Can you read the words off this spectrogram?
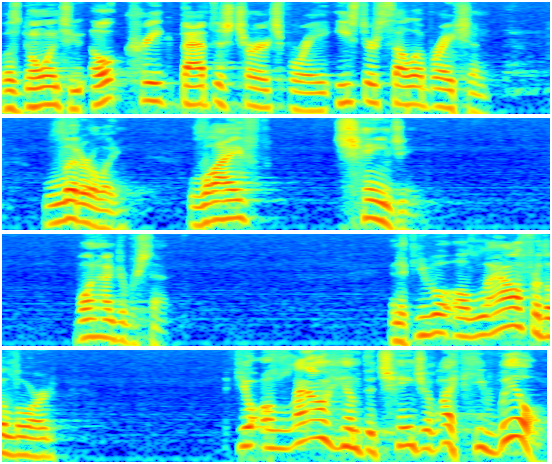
was going to Elk Creek Baptist Church for a Easter celebration. Literally. Life changing. 100%. And if you will allow for the Lord, if you'll allow Him to change your life, He will.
